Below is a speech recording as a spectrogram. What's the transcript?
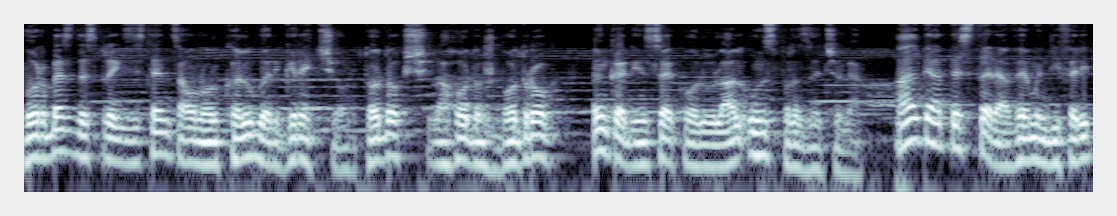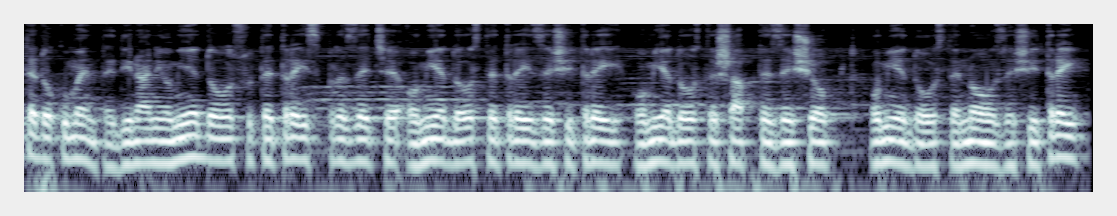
vorbesc despre existența unor călugări greci ortodoxi la Hodoș-Bodrog încă din secolul al XI-lea. Alte atestări avem în diferite documente din anii 1213, 1233, 1278, 1293,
